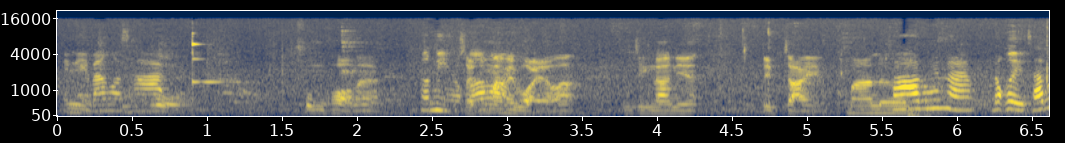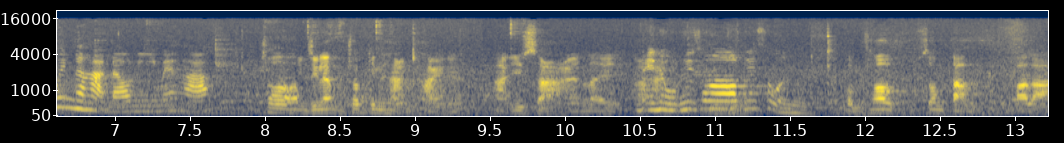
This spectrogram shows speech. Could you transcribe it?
เป็นไงบ้างรสชาโอ้ติโหชุ่มคอมาก บะหมี่เขาใช้ก็อเข้าร่มาอยบ่อยๆแล้วอะจริงๆร้านเนี้ยติดใจ มาเลยชอบใช่ไหมปกติชอบกินอาหารแนวนี้ไหมคะ ชอบจริงๆแล้วผมชอบกินอาหารไทยนะอาหารอีสานอะไรเมนูที่ชอบที่สุดผมชอบส้มตำปลาร้า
